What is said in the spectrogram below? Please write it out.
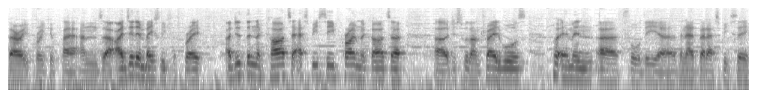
very, very good player. And uh, I did him basically for free. I did the Nakata SBC, Prime Nakata, uh, just with untradables. Put him in uh, for the uh, the Nedved SBC.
